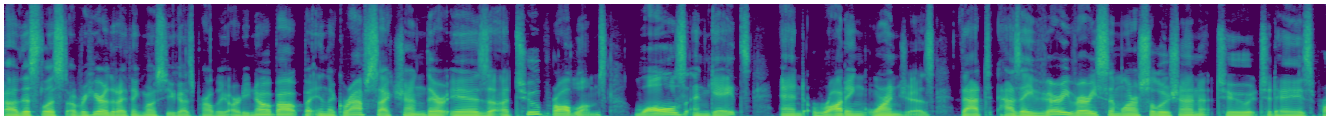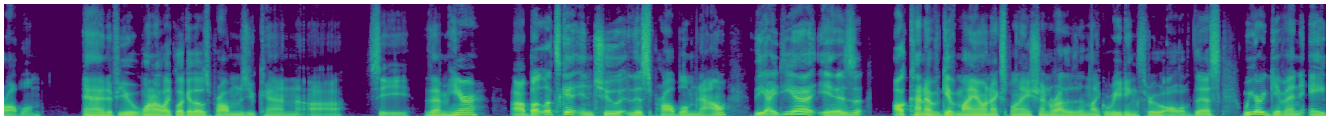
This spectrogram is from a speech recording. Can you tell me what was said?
uh, this list over here that I think most of you guys probably already know about. But in the graph section, there is uh, two problems, walls and gates and rotting oranges that has a very, very similar solution to today's problem. And if you want to like look at those problems, you can uh, see them here. Uh, but let's get into this problem now. The idea is I'll kind of give my own explanation rather than like reading through all of this. We are given a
